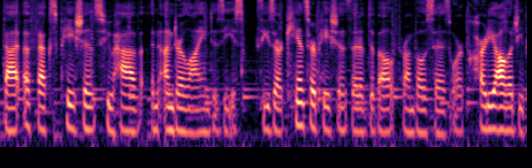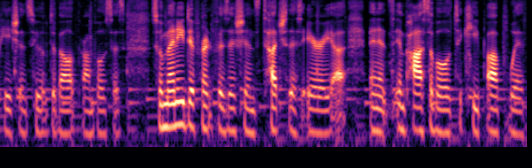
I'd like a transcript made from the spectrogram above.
that affects patients who have an underlying disease. These are cancer patients that have developed thrombosis or cardiology patients who have developed thrombosis. So many different physicians touch this area and it's impossible to keep up with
